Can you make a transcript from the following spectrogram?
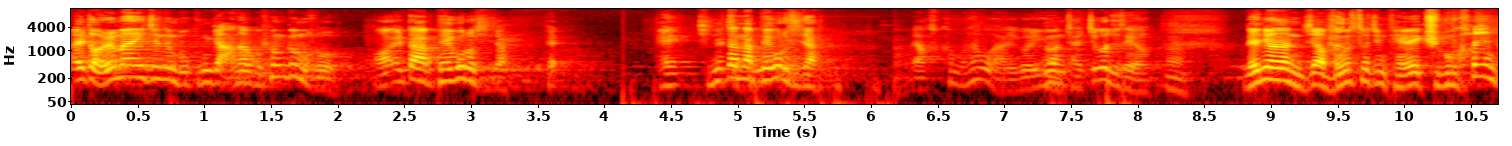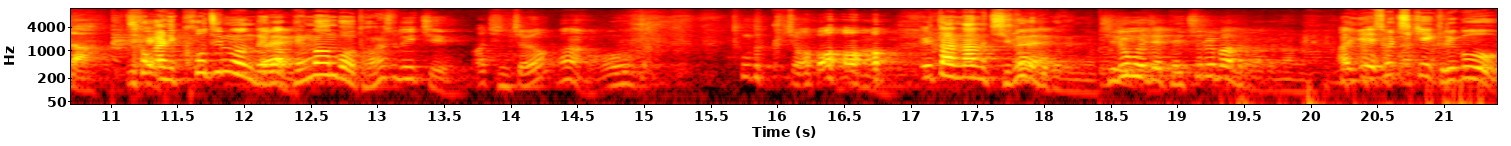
아, 일단 얼마인지는 뭐 공개 안 하고 현금으로. 어, 일단 100으로 시작. 배? 일단 난 100으로 시작. 약속 한번 하고 가. 이거 이건 잘 찍어주세요. 응. 내년 진짜 몬스터짐 대회 규모 커진다. 어, 아니 커지면 내가 네. 100만 원보다 더 할 수도 있지. 아 진짜요? 어. 오, 통도 크죠. 어. 일단 나는 지르고 네. 보거든요. 지르고 이제 대출을 받으러 가거든 나는. 아 이게 솔직히 그리고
